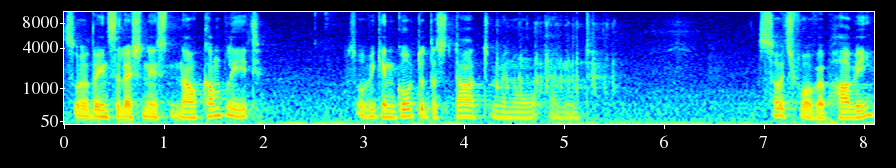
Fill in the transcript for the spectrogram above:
So the installation is now complete. So we can go to the start menu and search for WebHarvy.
